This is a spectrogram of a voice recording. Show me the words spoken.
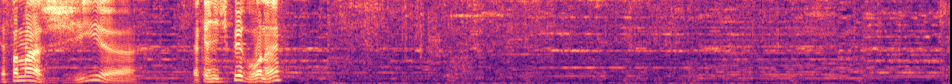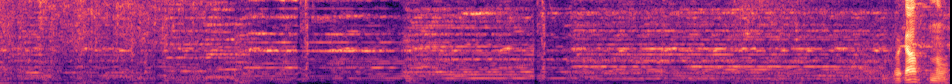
Essa magia é que a gente pegou, né? Cá? Não.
